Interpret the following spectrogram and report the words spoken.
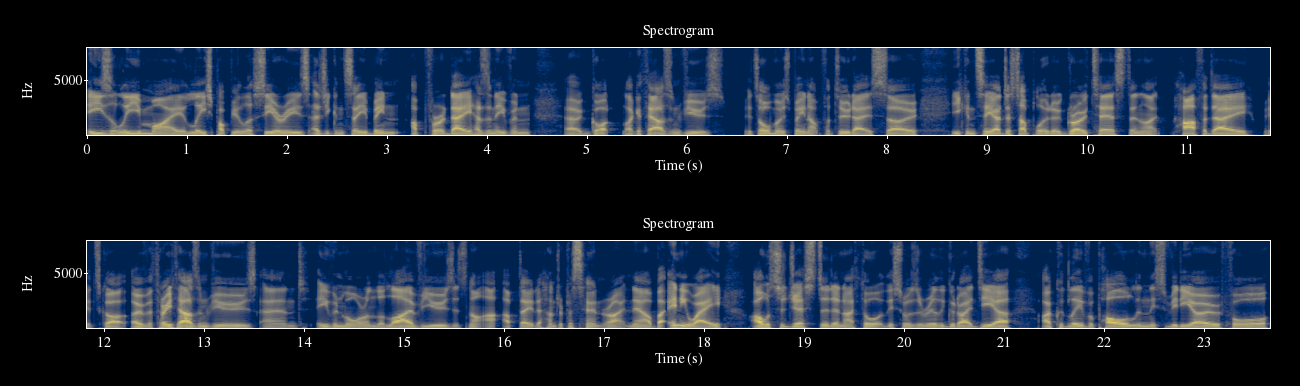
easily my least popular series. As you can see, been up for a day, hasn't even uh, got like a thousand views. It's almost been up for two days. So you can see I just uploaded a grow test in like half a day. It's got over 3,000 views and even more on the live views. It's not updated 100% right now. But anyway, I was suggested and I thought this was a really good idea. I could leave a poll in this video for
